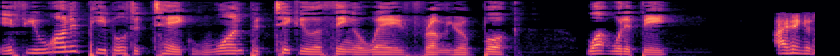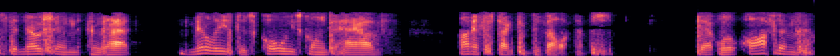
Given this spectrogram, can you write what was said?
If you wanted people to take one particular thing away from your book, what would it be? I think it's the notion that the Middle East is always going to have unexpected developments that will often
